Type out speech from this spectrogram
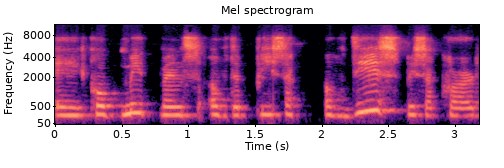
uh, commitments of the peace of this peace accord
